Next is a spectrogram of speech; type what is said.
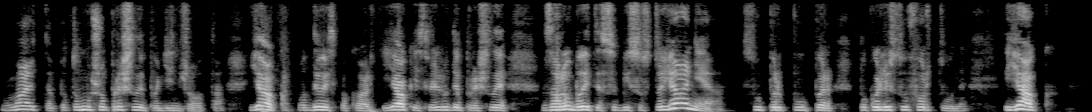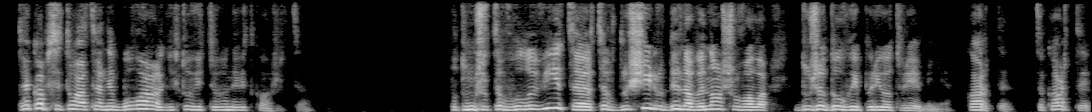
Понимаєте? Тому що прийшли по дінжата. Як, от дивись по карті, як, якщо люди прийшли заробити собі состояння, супер-пупер по колісу фортуни, як, яка б ситуація не була, ніхто від цього не відкажеться. Тому що це в голові, це, це в душі людина винашувала дуже довгий період времени. Карти. Це карти.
